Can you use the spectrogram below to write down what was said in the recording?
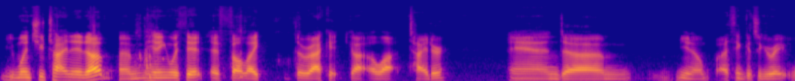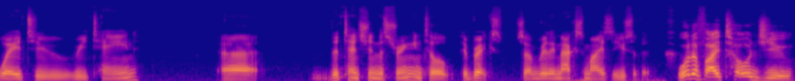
once you tighten it up, um, hitting with it, it felt like the racket got a lot tighter. And, um, you know, I think it's a great way to retain uh, the tension in the string until it breaks. So I'm really maximize the use of it. What if I told you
